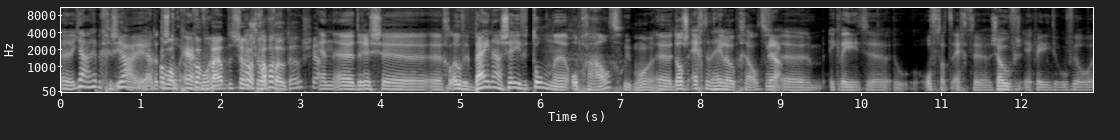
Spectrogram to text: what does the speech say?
Eh, ja, heb ik gezien. Ja, dat kwam is op- toch erg mooi. voorbij op de social grappig. foto's. Ja. En eh, er is, eh, geloof ik, bijna 7 ton eh, opgehaald. Goedemorgen. Dat is echt een hele hoop geld. Ja. Ik weet niet of dat echt zo... Ik weet niet hoeveel,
